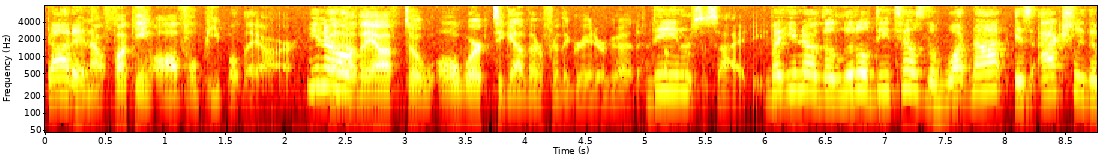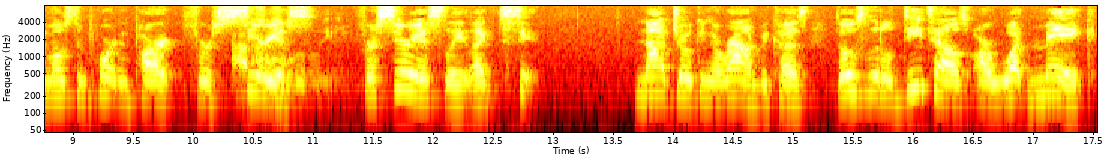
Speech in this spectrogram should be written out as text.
Got it. and how fucking awful people they are. You and know- how they have to all work together for the greater good The- of their society. But you know the little details, the whatnot, is actually the most important part for serious. Absolutely. For seriously, like se- not joking around, because those little details are what make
